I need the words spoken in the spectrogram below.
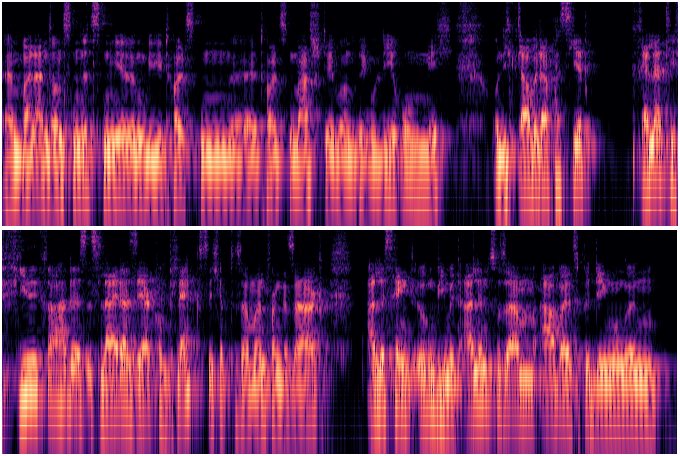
ähm, weil ansonsten nützen mir irgendwie die tollsten, äh, tollsten Maßstäbe und Regulierungen nicht. Und ich glaube, da passiert relativ viel gerade. Es ist leider sehr komplex. Ich habe das am Anfang gesagt. Alles hängt irgendwie mit allem zusammen. Arbeitsbedingungen,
